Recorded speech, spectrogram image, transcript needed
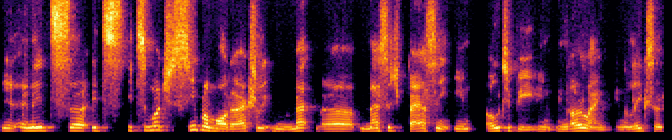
and it's uh, it's it's a much simpler model actually. uh, message passing in OTP in, in Erlang in Elixir,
